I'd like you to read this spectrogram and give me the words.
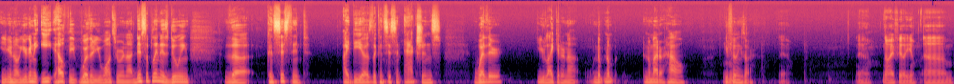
you know you're going to eat healthy whether you want to or not discipline is doing the consistent ideas the consistent actions whether you like it or not no, no, no matter how your Mhm. feelings are Yeah. No, I feel you. Um,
